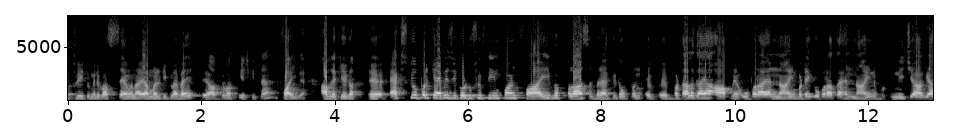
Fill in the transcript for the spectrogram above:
थ्री तो मेरे पास सेवन आया। मल्टीप्लाई बाय आपके पास एच कितना है? फाइव है। अब देखिएगा। एक्स के ऊपर cap is equal to 15.5 plus bracket open बटा लगाया आपने, ऊपर आया नाइन बटे के ऊपर आता है नाइन नीचे आ गया।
